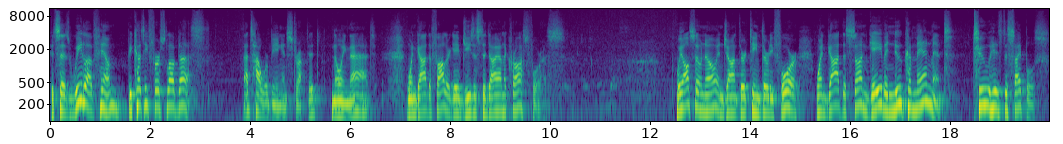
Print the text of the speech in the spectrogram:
it says, "We love him because he first loved us." That's how we're being instructed, knowing that. When God the Father gave Jesus to die on the cross for us. We also know in John 13 34, when God the Son gave a new commandment to his disciples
